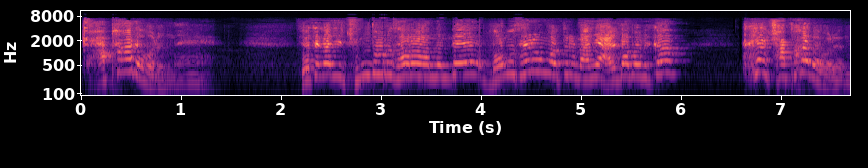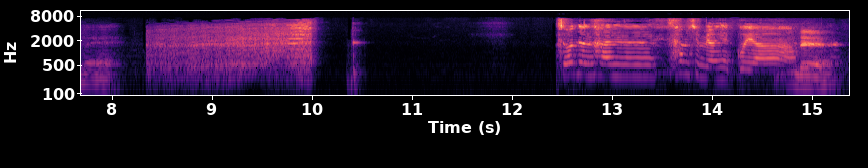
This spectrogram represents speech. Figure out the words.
좌파가 돼버렸네. 여태까지 중도로 살아왔는데 너무 새로운 것들을 많이 알다 보니까 그냥 좌파가 돼버렸네. 저는 한 30명 했고요. 네.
